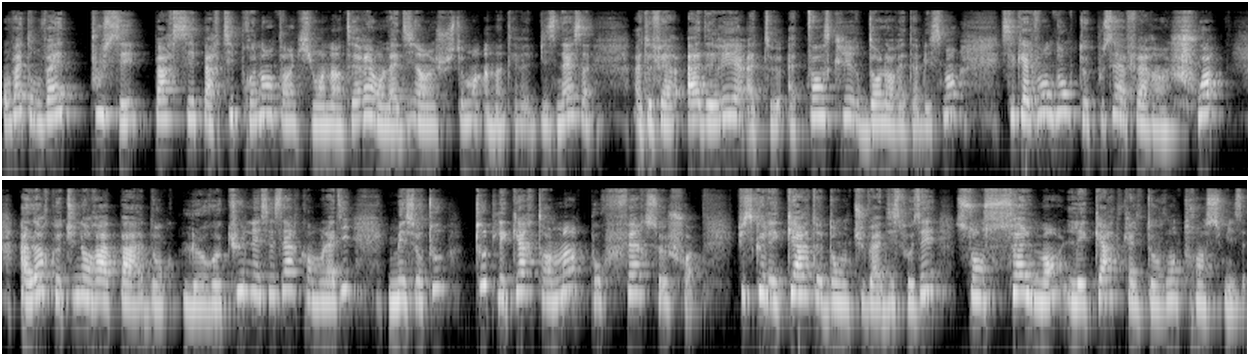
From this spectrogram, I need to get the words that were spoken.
en fait on va être poussé par ces parties prenantes hein, qui ont un intérêt, on l'a dit hein, justement un intérêt business, à te faire adhérer, à te, à t'inscrire dans leur établissement, c'est qu'elles vont donc te pousser à faire un choix alors que tu n'auras pas donc le recul nécessaire comme on l'a dit, mais surtout toutes les cartes en main pour faire ce choix, puisque les cartes dont tu vas disposer sont seulement les cartes qu'elles t'auront transmises.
